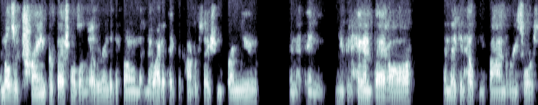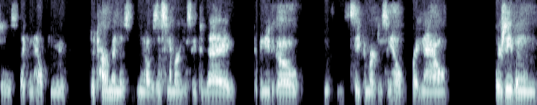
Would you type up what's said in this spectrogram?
And those are trained professionals on the other end of the phone that know how to take the conversation from you and, and you can hand that off and they can help you find resources. They can help you determine is, you know, is this an emergency today? Do we need to go seek emergency help right now? There's even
